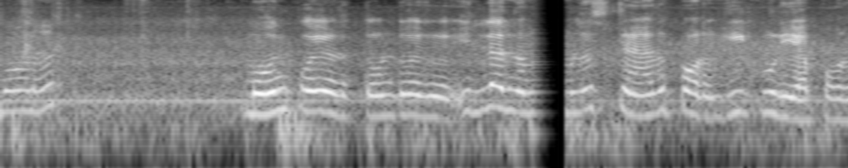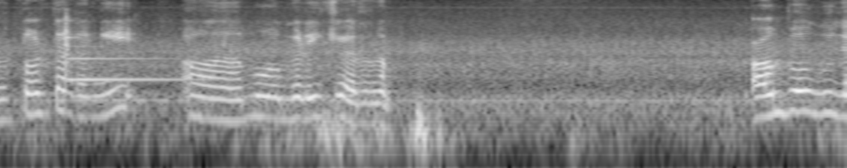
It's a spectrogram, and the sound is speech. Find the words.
ബോൾ മോൻ പോയി എടുത്തോണ്ട് വരും. ഇല്ല നമ്മൾ സ്റ്റെയർ പുറകിൽ കൂടിയാ പുറത്തോട്ട് ഇറങ്ങി മുകളിൽ കയറണം അവൻ പോകൂല.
